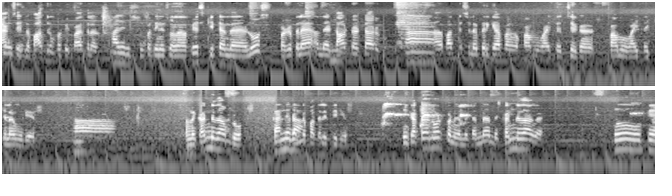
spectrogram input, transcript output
பேக் சைட்ல பாத்ரூம் பக்கத்து பக்கத்துல இருக்கும். பாத்தீங்கன்னு சொல்லலாம் ஃபேஸ் கிட்ட அந்த நோஸ் பக்கத்துல அந்த டாட் டாட்டா இருக்கும். அதை பார்த்து சில பேர் கேட்பாங்க பாம்பு வாய் தைச்சிருக்கேன் பாம்பு வாய் தைக்கல முடியாது. அந்த கண்ணு தான் ப்ரோ கண்ணை பார்த்தாலே தெரியும். நீங்க கரெக்டா நோட் பண்ணுங்க அந்த கண்ணு அந்த கண்ணு தாங்க ஓ ஓகே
